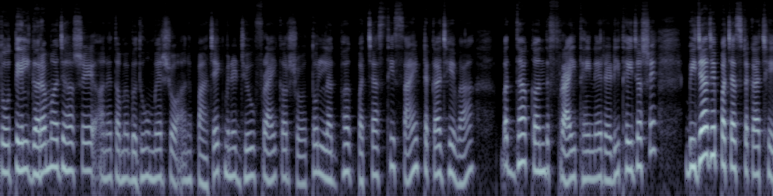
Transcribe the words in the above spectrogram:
તો તેલ ગરમ જ હશે અને તમે બધું ઉમેરશો અને પાંચેક મિનિટ જેવું ફ્રાય કરશો, તો લગભગ પચાસથી સાઠ ટકા જેવા બધા કંદ ફ્રાય થઈને રેડી થઈ જશે. બીજા જે પચાસ ટકા છે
